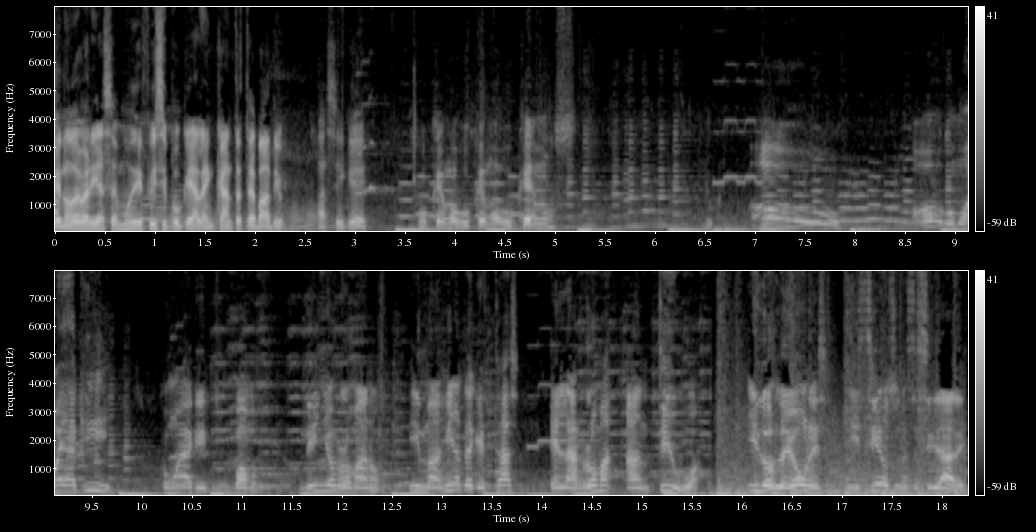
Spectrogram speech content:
que no debería ser muy difícil porque a ella le encanta este patio. Así que busquemos, busquemos, busquemos. ¡Oh! ¡Oh! Como hay aquí, como hay aquí. Vamos, niños romanos, imagínate que estás en la Roma antigua y los leones hicieron sus necesidades.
